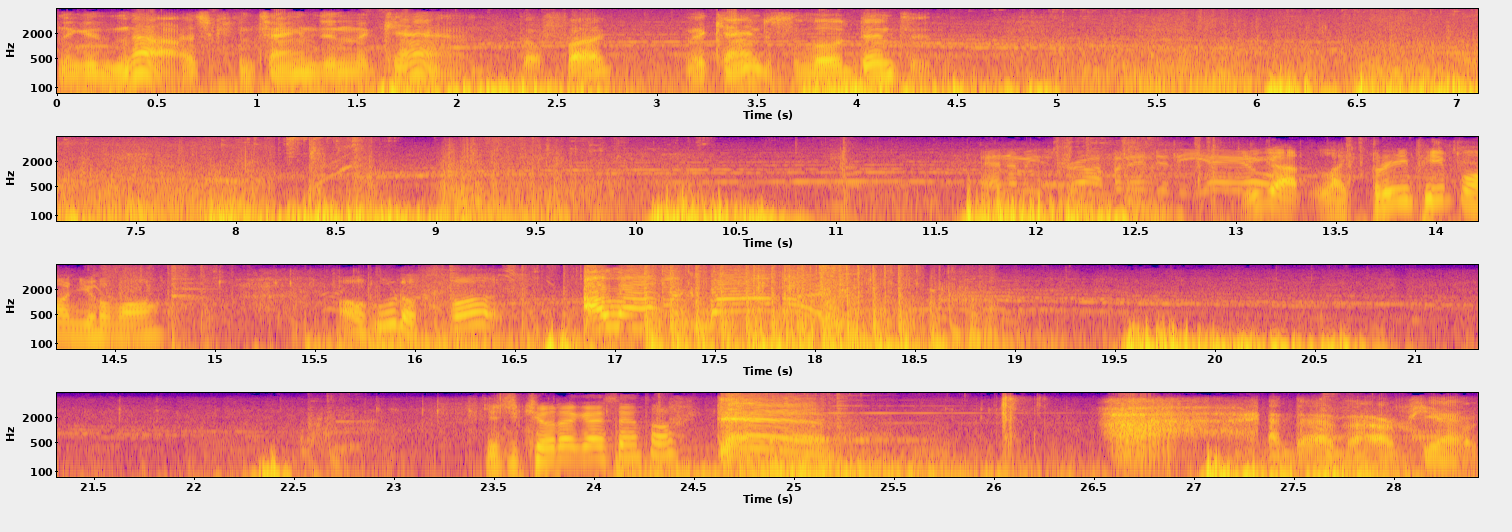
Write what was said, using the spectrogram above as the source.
Nigga, nah, it's contained in the can. The fuck? The can just a little dented. Enemies dropping into the AO. You got like three people on you, Jamal. Oh, who the fuck? Allah Akbar! Did you kill that guy, Santos? Damn! I had to have the RP out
